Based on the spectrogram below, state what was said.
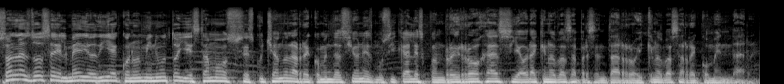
Son las 12 del mediodía con un minuto y estamos escuchando las recomendaciones musicales con Roy Rojas. ¿Y ahora qué nos vas a presentar, Roy? ¿Qué nos vas a recomendar?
